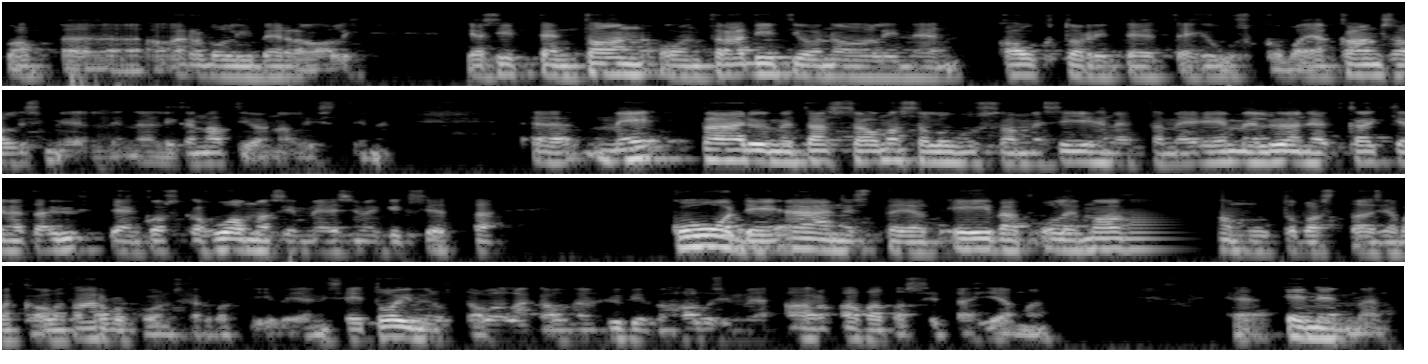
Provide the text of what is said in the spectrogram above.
arvoliberaali. Ja sitten TAN on traditionaalinen, auktoriteetteihin uskova ja kansallismielinen, eli nationalistinen. Me päädyimme tässä omassa luvussamme siihen, että me emme lyöneet kaikkia näitä yhteen, koska huomasimme esimerkiksi, että KD-äänestäjät eivät ole maahanmuuttovastaisia, vaikka ovat arvokonservatiiveja, niin se ei toiminut tavallaan kauhean hyvin, vaan halusimme avata sitä hieman enemmän.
